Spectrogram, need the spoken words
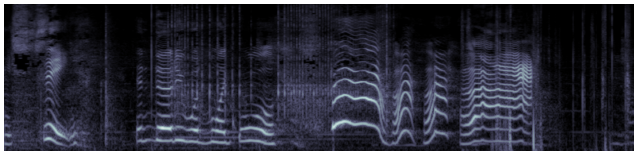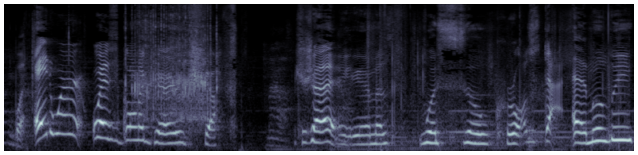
You see. And Daddy was like, whoa. Ah. But Edward was gonna go chuff. James was so cross at Emily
